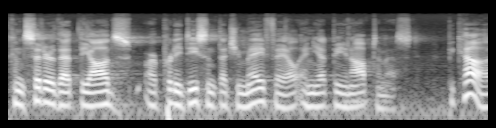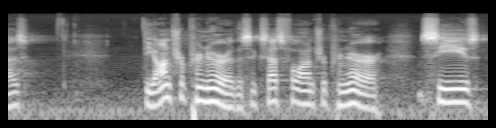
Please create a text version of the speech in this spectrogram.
consider that the odds are pretty decent that you may fail and yet be an optimist. Because the entrepreneur, the successful entrepreneur, sees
